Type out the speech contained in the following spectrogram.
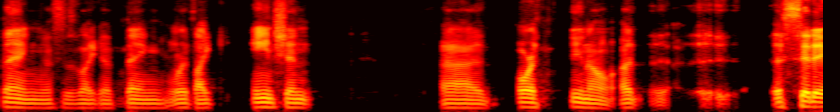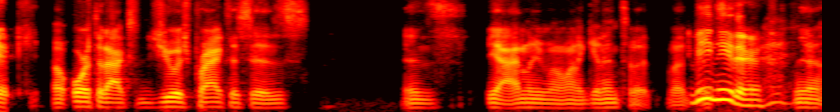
thing. This is like a thing with like ancient, uh, or you know, uh, Hasidic uh, Orthodox Jewish practices. Is yeah, I don't even want to get into it, but me neither yeah,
